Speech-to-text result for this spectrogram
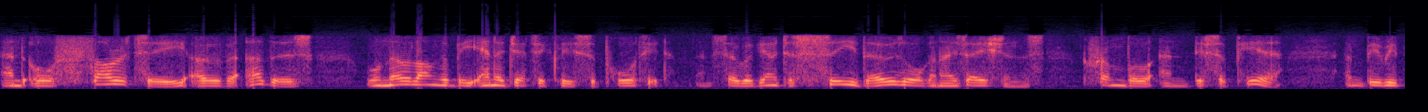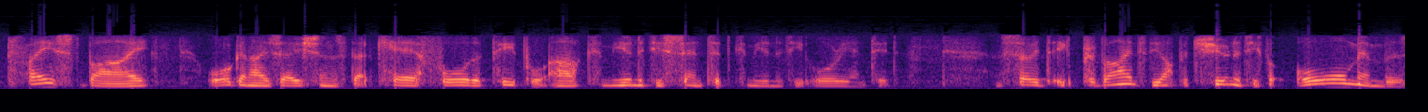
and authority over others will no longer be energetically supported. And so we're going to see those organizations crumble and disappear and be replaced by organizations that care for the people, are community centered, community oriented. And so it, it provides the opportunity for all members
